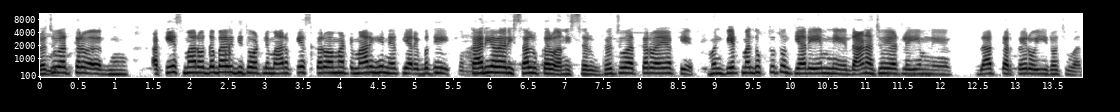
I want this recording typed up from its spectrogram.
રજૂઆત કરવા આ કેસ મારો દબાવી દીધો એટલે મારો કેસ કરવા માટે મારે હે ને અત્યારે બધી કાર્યવાહી ચાલુ કરવાની શરૂ રજૂઆત કરવા એ કે મને પેટમાં દુખતું હતું ને ત્યારે એમને દાણા જોયા એટલે એમને બલાત્કાર કર્યો એ રજૂઆત.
